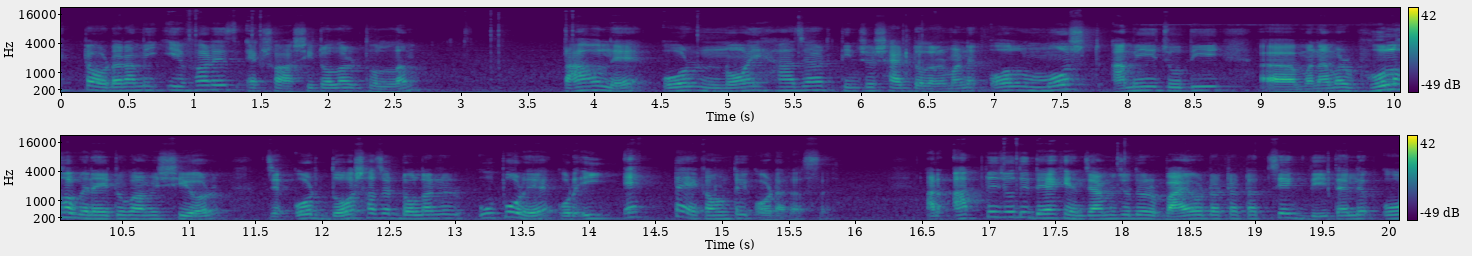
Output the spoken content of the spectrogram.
একটা অর্ডার আমি এভারেজ একশো আশি ডলার ধরলাম। তাহলে ওর নয় হাজার তিনশো ষাট ডলার মানে অলমোস্ট আমি যদি মানে আমার ভুল হবে না এইটুকু আমি শিওর যে ওর দশ হাজার ডলারের উপরে ওর এই একটা অ্যাকাউন্টেই অর্ডার আছে। আর আপনি যদি দেখেন যে আমি যদি ওর বায়োডাটাটা চেক দিই, তাহলে ও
